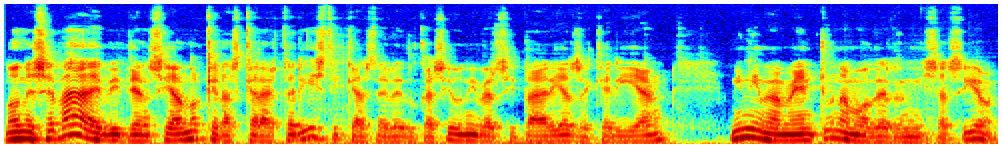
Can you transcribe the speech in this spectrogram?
donde se va evidenciando que las características de la educación universitaria requerían mínimamente una modernización.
